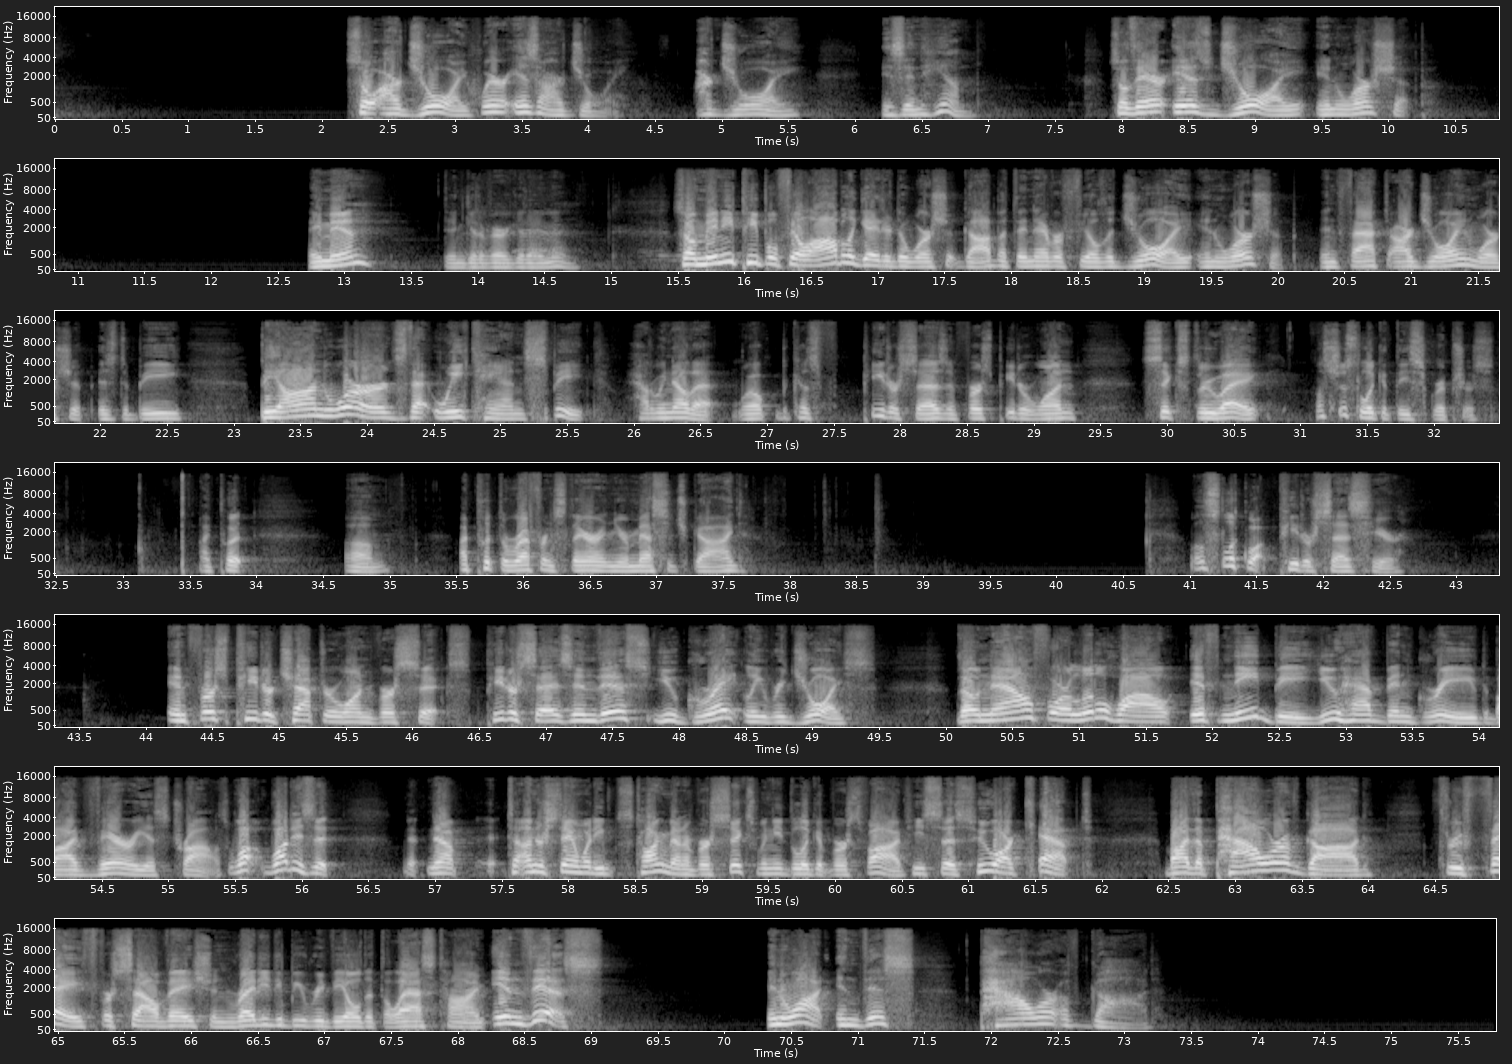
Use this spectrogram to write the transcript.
So, our joy, where is our joy? Our joy is in him. So, there is joy in worship. Amen? Didn't get a very good amen. So many people feel obligated to worship God, but they never feel the joy in worship. In fact, our joy in worship is to be beyond words that we can speak. How do we know that? Well, because Peter says in 1 Peter 1 6 through 8, let's just look at these scriptures. I put, um, I put the reference there in your message guide. Let's look what Peter says here. In 1 Peter chapter 1 verse 6, Peter says, "In this you greatly rejoice, Though now, for a little while, if need be, you have been grieved by various trials. What, what is it? Now, to understand what he's talking about in verse 6, we need to look at verse 5. He says, Who are kept by the power of God through faith for salvation, ready to be revealed at the last time. In this, in what? In this power of God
